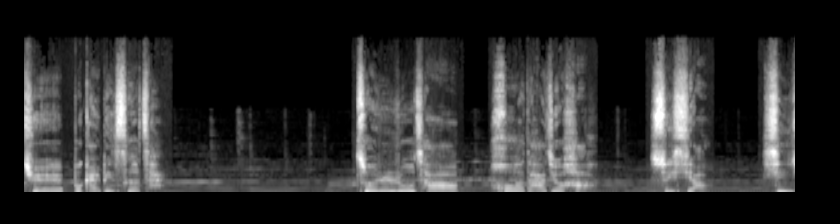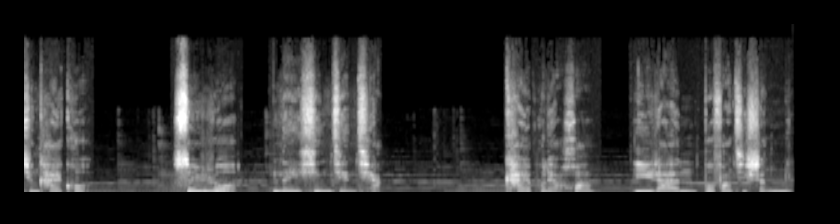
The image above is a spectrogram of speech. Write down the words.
却不改变色彩。做人如草，豁达就好，虽小，心胸开阔；虽弱，内心坚强。开不了花，依然不放弃生命；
